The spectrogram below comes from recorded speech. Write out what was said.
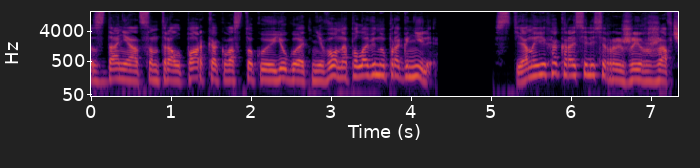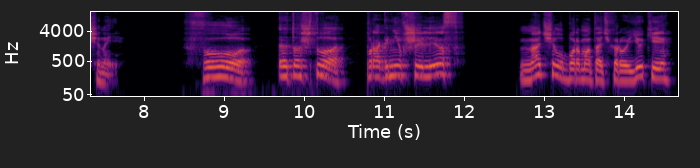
Здания от Централ-парка к востоку и югу от него наполовину прогнили. Стены их окрасились рыжей ржавчиной. «Фу, это что, прогнивший лес?» Начал бормотать Харуюки,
